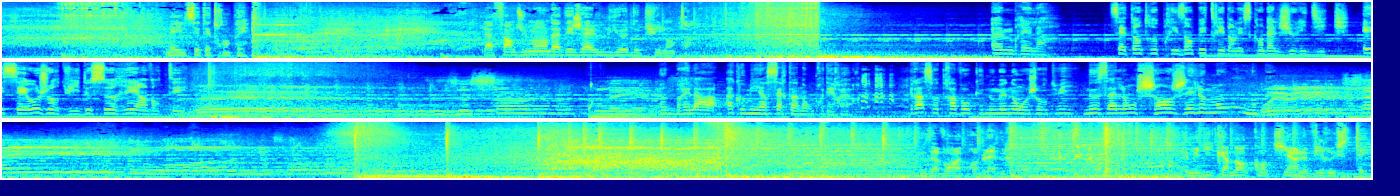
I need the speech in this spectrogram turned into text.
Mais il s'était trompé. La fin du monde a déjà eu lieu depuis longtemps. Umbrella. Cette entreprise empêtrée dans les scandales juridiques essaie aujourd'hui de se réinventer. Umbrella a commis un certain nombre d'erreurs. Grâce aux travaux que nous menons aujourd'hui, nous allons changer le monde. Nous avons un problème. Le médicament contient le virus T.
